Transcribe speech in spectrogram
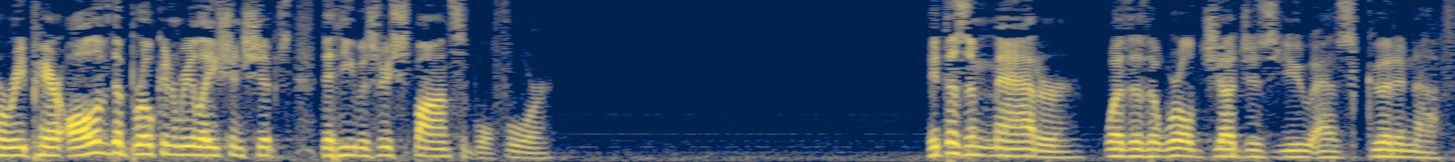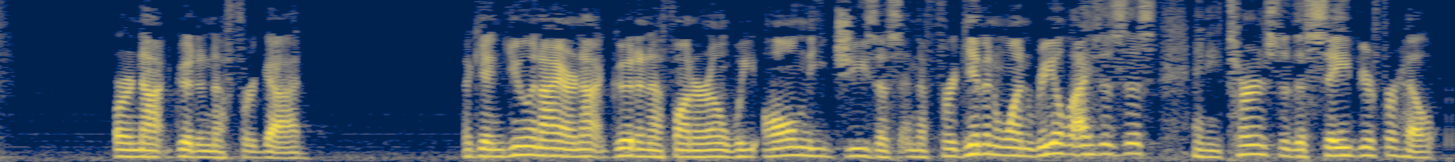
or repair all of the broken relationships that he was responsible for. It doesn't matter whether the world judges you as good enough or not good enough for God. Again, you and I are not good enough on our own. We all need Jesus. And the forgiven one realizes this and he turns to the Savior for help.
